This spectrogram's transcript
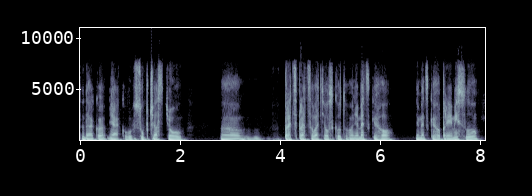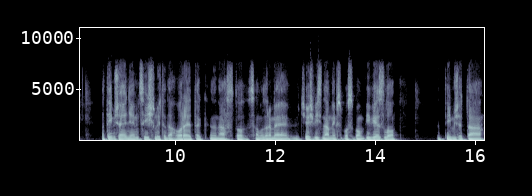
teda ako nejakou súčasťou uh, predspracovateľskou toho nemeckého, nemeckého priemyslu. A tým, že Nemci išli teda hore, tak nás to samozrejme tiež významným spôsobom vyviezlo. Tým, že tá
